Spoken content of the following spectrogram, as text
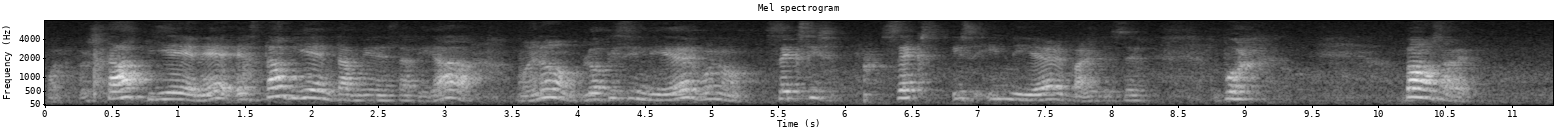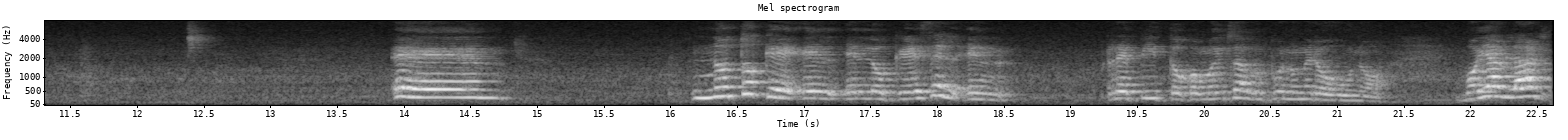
Bueno, pues está bien, ¿eh? Está bien también esta tirada. Bueno, Love is in the air, bueno, sex is, in the air parece ser. Bueno, vamos a ver. Eh, noto que en lo que es el, repito, como he dicho al grupo número uno, voy a hablar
